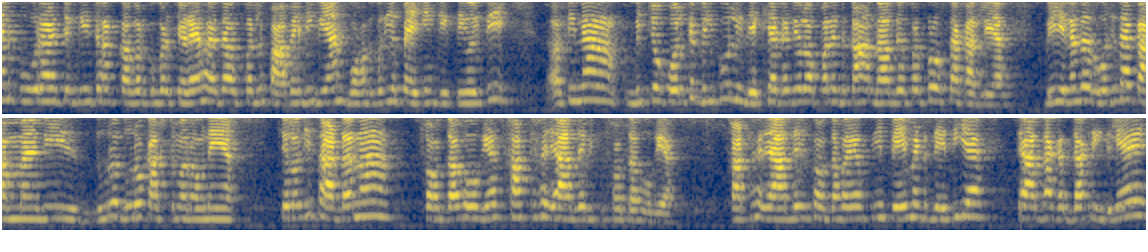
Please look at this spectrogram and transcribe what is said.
ਐਨ ਪੂਰਾ ਚੰਗੀ ਤਰ੍ਹਾਂ ਕਵਰ ਕੁਵਰ ਚੜਿਆ ਹੋਇਆ ਤਾਂ ਉੱਪਰ ਲਿਫਾਫੇ ਦੀ ਵੀ ਐਨ ਬਹੁਤ ਵਧੀਆ ਪੈਕਿੰਗ ਕੀਤੀ ਹੋਈ ਸੀ। ਅਸੀਂ ਨਾ ਵਿੱਚੋਂ ਖੋਲ ਕੇ ਬਿਲਕੁਲ ਨਹੀਂ ਦੇਖਿਆ ਕਿ ਚਲੋ ਆਪਾਂ ਨੇ ਦੁਕਾਨਦਾਰ ਦੇ ਉੱਪਰ ਭਰੋਸਾ ਕਰ ਲਿਆ ਵੀ ਇਹਨਾਂ ਦਾ ਰੋਜ਼ ਦਾ ਕੰਮ ਹੈ ਵੀ ਦੂਰੋਂ ਦੂਰੋਂ ਕਸਟਮਰ ਆਉਨੇ ਆ। ਚਲੋ ਜੀ, ਸਾਡਾ ਨਾ ਸੌਦਾ ਹੋ ਗਿਆ 60000 ਦੇ ਵਿੱਚ ਸੌਦਾ ਹੋ ਗਿਆ। 60000 ਦੇ ਵਿੱਚ ਸੌਦਾ ਹੋਇਆ, ਅਸੀਂ ਪੇਮੈਂਟ ਦੇਤੀ ਹੈ ਤੇ ਆਪਦਾ ਗੱਦਾ ਖਰੀਦ ਲਿਆ ਏ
